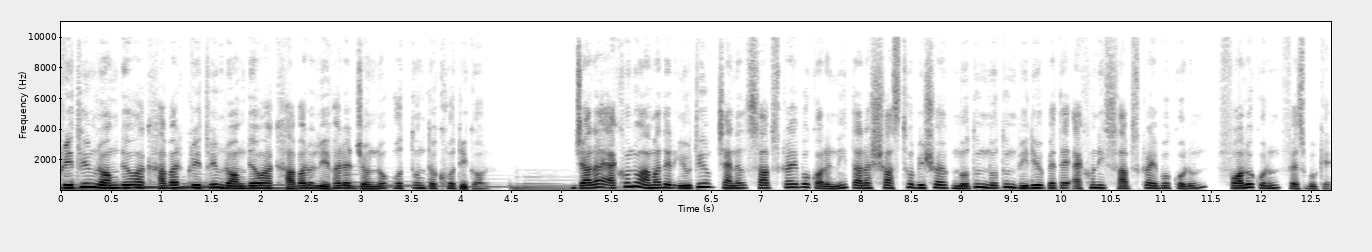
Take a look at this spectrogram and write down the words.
কৃত্রিম রং দেওয়া খাবার কৃত্রিম রং দেওয়া খাবারও লিভারের জন্য অত্যন্ত ক্ষতিকর। যারা এখনও আমাদের ইউটিউব চ্যানেল সাবস্ক্রাইবও করেননি, তারা স্বাস্থ্য বিষয়ক নতুন নতুন ভিডিও পেতে এখনই সাবস্ক্রাইবও করুন ফলো করুন ফেসবুকে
